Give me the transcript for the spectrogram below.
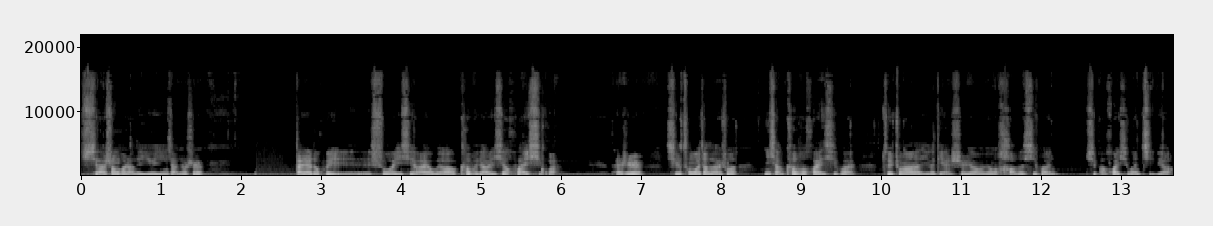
其他生活上的一个影响，就是大家都会说一些，哎，我要克服掉一些坏习惯。但是其实从我角度来说，你想克服坏习惯，最重要的一个点是要用好的习惯。去把坏习惯挤掉，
